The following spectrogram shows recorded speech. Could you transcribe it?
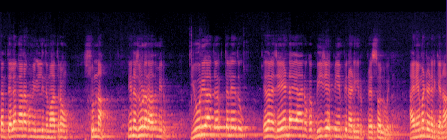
కానీ తెలంగాణకు మిగిలింది మాత్రం సున్నా. నిన్న చూడరాదు మీరు. యూరియా దొరకలేదు ఏదైనా చేయండి అని ఒక బీజేపీ ఎంపీని అడిగారు ప్రెస్ వాళ్ళు పోయి. ఆయన ఏమంటాడు ఎరికేనా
